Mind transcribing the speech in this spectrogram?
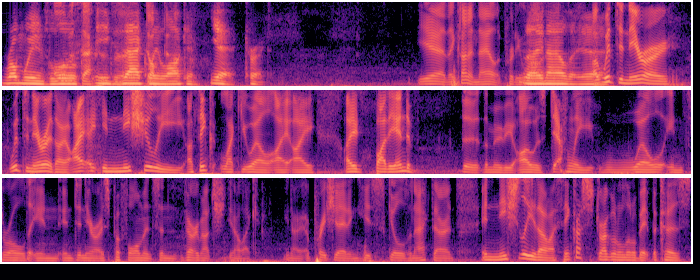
Ron Williams Oliver looks Sacks is exactly doctor. like him. Yeah, correct. Yeah, they kind of nail it pretty well. They nailed it. Yeah. Uh, with De Niro, with De Niro though, I initially, I think like you, El, I, I, I, by the end of the the movie, I was definitely well enthralled in in De Niro's performance and very much, you know, like you know, appreciating his skills as an actor. And initially, though, I think I struggled a little bit because,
